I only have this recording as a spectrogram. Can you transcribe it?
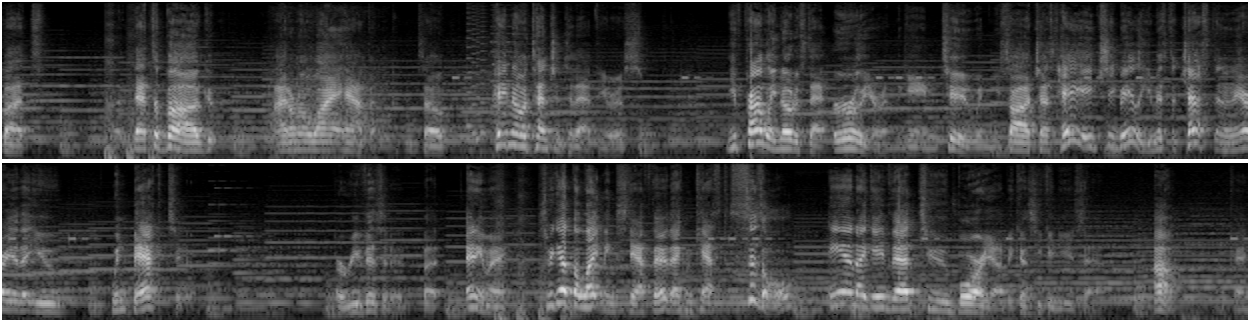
But uh, that's a bug. I don't know why it happened. So pay no attention to that, viewers. You've probably noticed that earlier in the game, too, when you saw a chest. Hey, H.C. Bailly, you missed a chest in an area that you went back to. Or revisited. But anyway, so we got the lightning staff there that can cast Sizzle, and I gave that to Borya because he could use that. Oh, okay.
